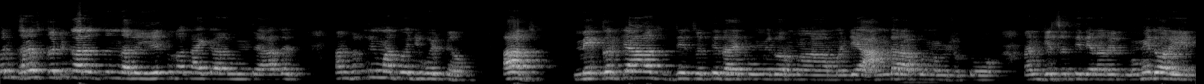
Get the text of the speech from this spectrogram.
पण खरंच कट कारस्थान झालं हे सुद्धा काय करायला मिळतंय आजच आणि दुसरी महत्वाची गोष्ट आज मेकरच्या आज जे सत्तेत आहेत उमेदवार म्हणजे आमदार आपण म्हणू शकतो आणि जे सत्तेत येणार आहेत उमेदवार आहेत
